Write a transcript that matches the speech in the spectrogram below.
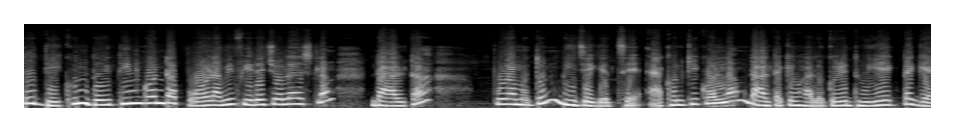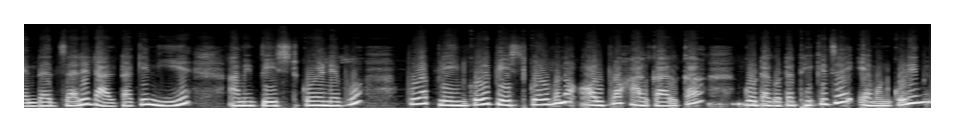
তো দেখুন, দুই তিন ঘণ্টা পর আমি ফিরে চলে আসলাম। ডালটা পুরা মতন ভিজে গেছে। এখন কি করলাম? ডালটাকে ভালো করে ধুয়ে একটা গ্যান্ডার জালে ডালটাকে নিয়ে আমি পেস্ট করে নেব। পুরো প্লেন করে পেস্ট করব না, অল্প হালকা হালকা গোটা গোটা থেকে যায়, এমন করে আমি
